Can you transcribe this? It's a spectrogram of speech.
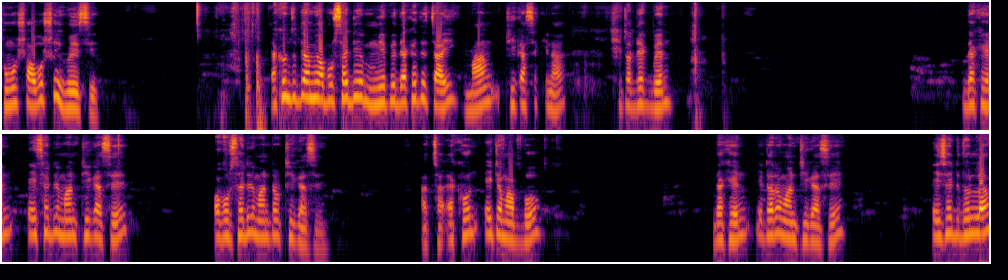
সমস্যা অবশ্যই হয়েছে। এখন যদি আমি অপর সাইডে মেপে দেখাতে চাই, মান ঠিক আছে কিনা, সেটা দেখবেন। দেখেন, এই সাইডের মান ঠিক আছে, অপর সাইডের মানটাও ঠিক আছে। আচ্ছা এখন এইটা মাপবো। দেখেন, এটারও মান ঠিক আছে। এই সাইডে ধরলাম।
